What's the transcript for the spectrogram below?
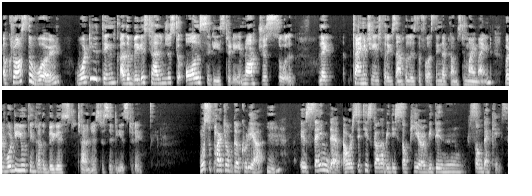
Across the world, what do you think are the biggest challenges to all cities today, not just Seoul? Like climate change, for example, is the first thing that comes to my mind. But what do you think are the biggest challenges to cities today? most part of the Korea hmm. is saying that our city is gonna be disappear within some decades.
